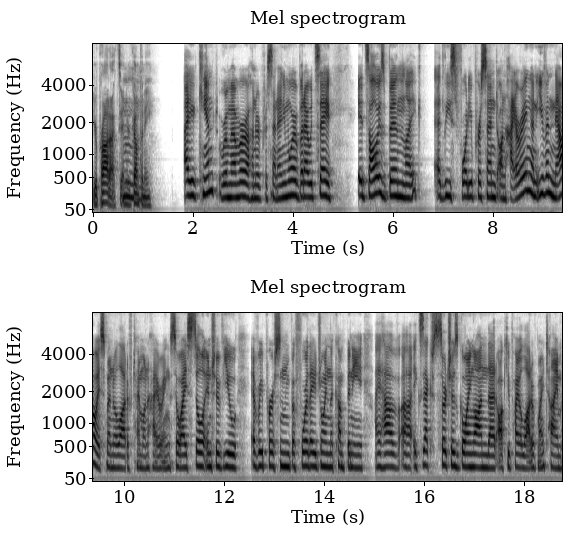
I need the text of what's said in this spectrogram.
your product and mm. your company i can't remember 100% anymore but i would say it's always been like at least 40% on hiring and even now i spend a lot of time on hiring so i still interview every person before they join the company i have uh, exec searches going on that occupy a lot of my time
